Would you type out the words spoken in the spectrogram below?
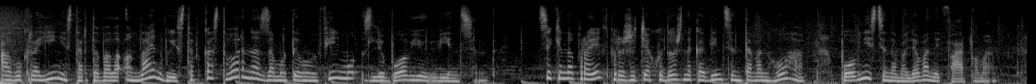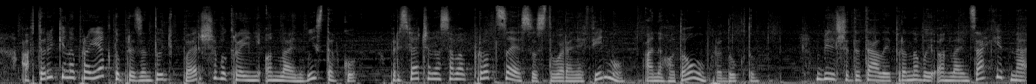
А в Україні стартувала онлайн-виставка, створена за мотивом фільму З любов'ю Вінсент. Це кінопроєкт про життя художника Вінсента Ван Гога, повністю намальований фарбами. Автори кінопроєкту презентують першу в Україні онлайн-виставку, присвячену саме процесу створення фільму, а не готовому продукту. Більше деталей про новий онлайн-захід на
